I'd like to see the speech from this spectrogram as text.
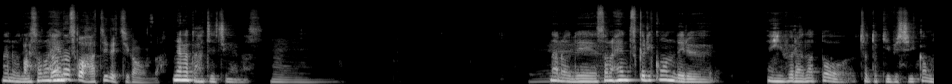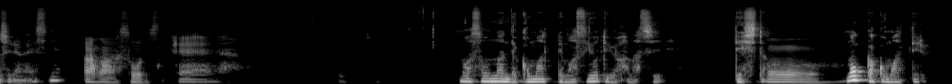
なので、あその辺、7と8で違うんだ。7と8で違います。うんなので、、その辺作り込んでるインフラだと、ちょっと厳しいかもしれないですね。あ、まあそうですね。まあ、そんなんで困ってますよという話でした。もっか困ってる。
